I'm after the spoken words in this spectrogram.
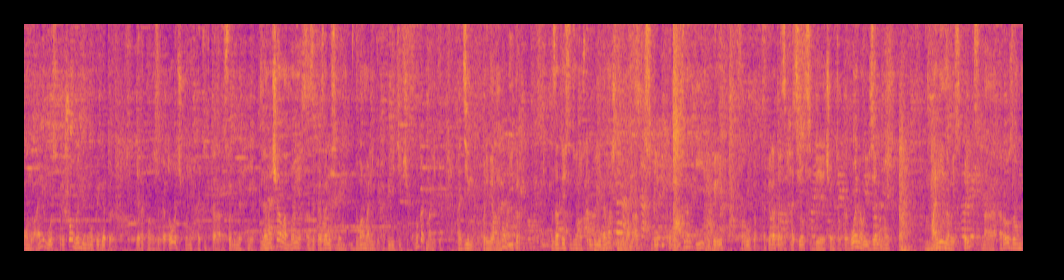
онлайн. Гость пришел, мы для него приготовим. Я так понял, заготовочек у них каких-то особенных нет. Для начала мы заказали себе два маленьких аперитивчика. Ну как маленьких? Один примерно литр за 290 рублей, домашний лимонад с облепихой, апельсином и грейпфрутом. Оператор захотел себе что-нибудь алкогольного и взяли мы малиновый сприц на розовом,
